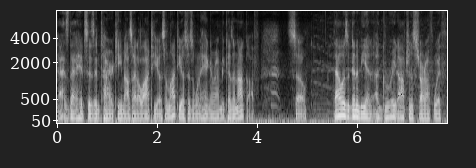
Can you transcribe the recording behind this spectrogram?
as that hits his entire team outside of Latios, and Latios doesn't want to hang around because of knockoff. So that was going to be a, a, great option to start off with.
